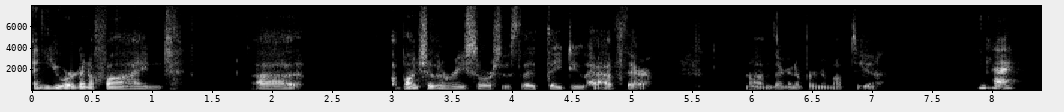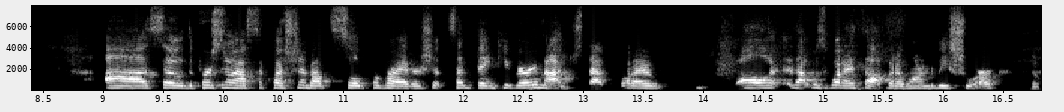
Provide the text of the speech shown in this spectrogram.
and you are going to find uh, a bunch of the resources that they do have there. Um, they're going to bring them up to you. Okay. Uh, so the person who asked the question about the sole proprietorship said, "Thank you very much. That's what I all that was what I thought, but I wanted to be sure." Yep.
